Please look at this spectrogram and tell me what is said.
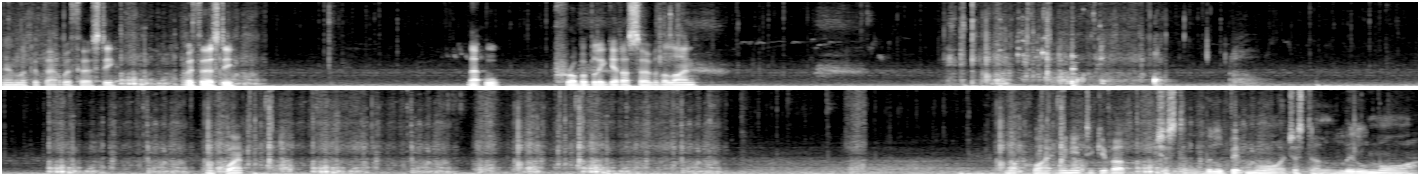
And look at that, we're thirsty. We're thirsty. That will probably get us over the line. Not quite. Not quite. We need to give up just a little bit more. Just a little more.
